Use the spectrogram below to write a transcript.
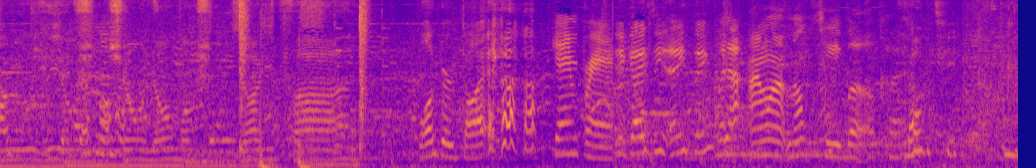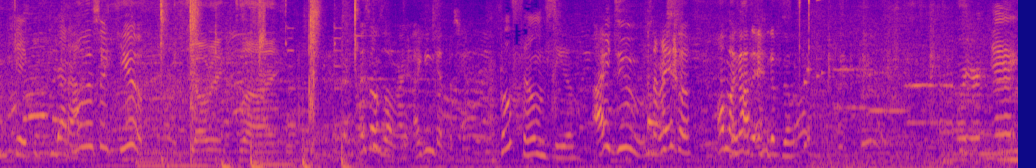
showing no emotions. Are you fine? Vlogger dot. Siyempre. Do you guys need anything? Wala, I want milk tea, but okay. Milk tea. Okay, Oh, dara. that's so cute. If you're inclined, That sounds alright. I can get this one. Who films you? I do. Where's the- oh my god, the end of the line. For your egg.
